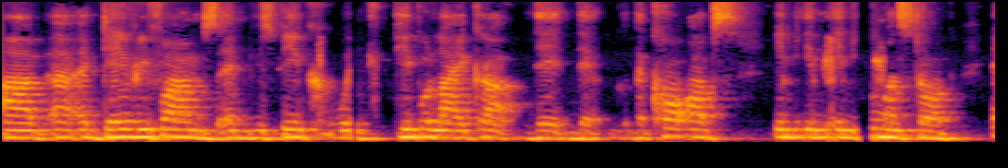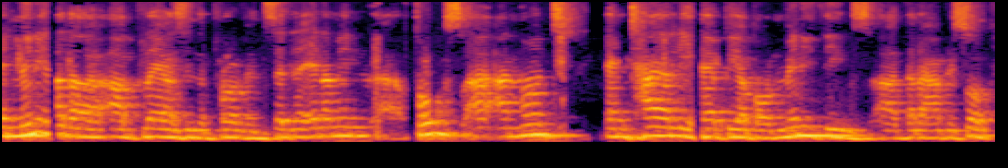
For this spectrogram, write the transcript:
uh, uh, dairy farms, and you speak with people like uh, the, the the co-ops in in, in Humansdorp and many other uh, players in the province. And, and I mean, uh, folks are, are not entirely happy about many things uh, that are happening. So,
